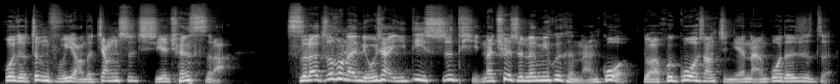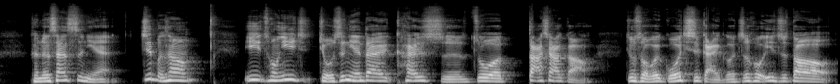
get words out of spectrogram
或者政府养的僵尸企业全死了。死了之后呢，留下一地尸体，那确实人民会很难过，对吧？会过上几年难过的日子，可能三四年。基本上一从一九十年代开始做大下岗，就所谓国企改革之后，一直到。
